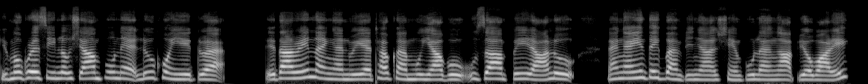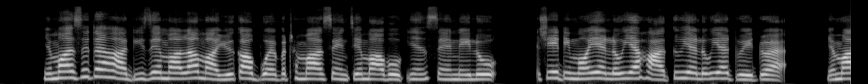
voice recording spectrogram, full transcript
ဒီမိုကရေစီလှုပ်ရှားမှုနဲ့လူ့ခွင့်ရေးအတွက်ဒေသရင်းနိုင်ငံတွေရဲ့ထောက်ခံမှုရဖို့ဦးစားပေးတာလို့နိုင်ငံရေးသိပ္ပံပညာရှင်ဘူလန်ကပြောပါတယ်။မြန်မာစစ်တပ်ဟာဒီဇင်ဘာလမှာရွေးကောက်ပွဲပထမဆင့်ကျင်းပဖို့ပြင်ဆင်နေလို့အရှိတီမောရဲ့လုပ်ရက်ဟာသူ့ရဲ့လုပ်ရက်တွေအတွက်မြန်မာ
